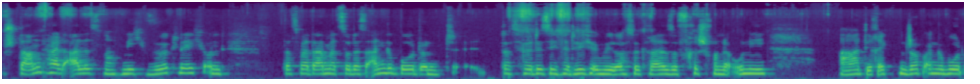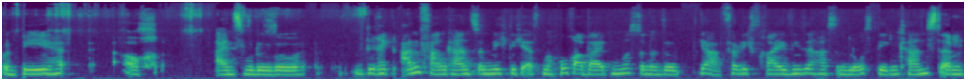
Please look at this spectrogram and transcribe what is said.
stand halt alles noch nicht wirklich und das war damals so das Angebot und das hörte sich natürlich irgendwie doch so gerade so frisch von der Uni A, direkt ein Jobangebot und B, auch eins, wo du so direkt anfangen kannst und nicht dich erstmal hocharbeiten musst, sondern so, ja, völlig freie Wiese hast und loslegen kannst. Ähm,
